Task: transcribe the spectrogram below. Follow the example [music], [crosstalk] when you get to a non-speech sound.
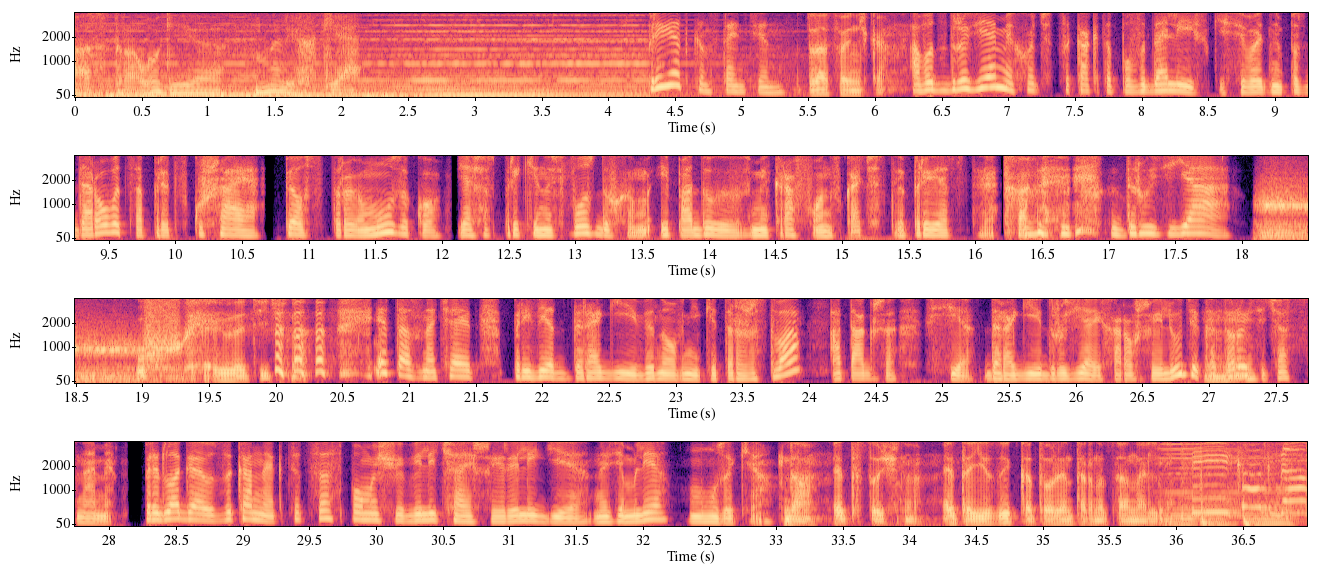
Астрология налегке. Привет, Константин. Здравствуй, Анечка. А вот с друзьями хочется как-то по-водолейски сегодня поздороваться, предвкушая пеструю музыку. Я сейчас прикинусь воздухом и подую в микрофон в качестве приветствия. [laughs] Друзья, Ух, экзотично. [laughs] Это означает «Привет, дорогие виновники торжества», а также все дорогие друзья и хорошие люди, которые угу. сейчас с нами. Предлагаю законнектиться с помощью величайшей религии на Земле – музыки. Да, это точно. Это язык, который интернациональный. И когда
